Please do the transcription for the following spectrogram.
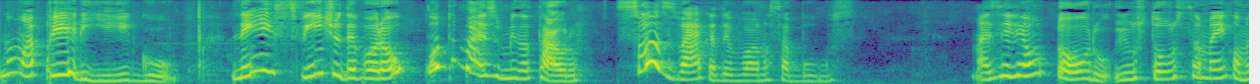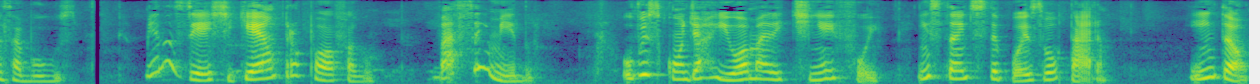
Não há perigo. Nem a esfinge o devorou, quanto mais o minotauro. Só as vacas devoram sabugos. Mas ele é um touro, e os touros também comem sabugos. Menos este, que é antropófago. Vá sem medo. O Visconde arriou a maletinha e foi. Instantes depois voltaram. E então?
